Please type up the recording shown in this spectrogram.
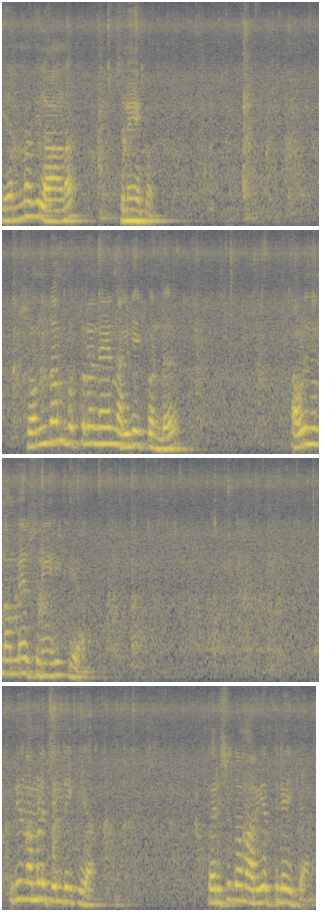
എന്നതിലാണ് സ്നേഹം. സ്വന്തം പുത്രനെ നൽകിക്കൊണ്ട് അവിടുന്ന് നമ്മെ സ്നേഹിക്കുകയാണ്. ഇനി നമ്മൾ ചിന്തിക്കുക. പരിശുദ്ധ മറിയത്തിലേക്കാണ്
